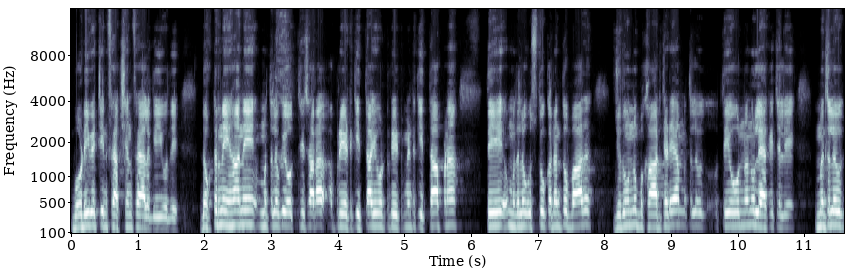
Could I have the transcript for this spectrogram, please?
ਬੋਡੀ ਵਿੱਚ ਇਨਫੈਕਸ਼ਨ ਫੈਲ ਗਈ ਉਹਦੇ। ਡਾਕਟਰ ਨੇਹਾ ਨੇ ਮਤਲਬ ਕਿ ਉੱਥੇ ਸਾਰਾ ਆਪਰੇਟ ਕੀਤਾ, ਜੋ ਟ੍ਰੀਟਮੈਂਟ ਕੀਤਾ ਆਪਣਾ ਤੇ ਮਤਲਬ ਉਸ ਤੋਂ ਕਰਨ ਤੋਂ ਬਾਅਦ ਜਦੋਂ ਉਹਨੂੰ ਬੁਖਾਰ ਚੜਿਆ, ਮਤਲਬ ਤੇ ਉਹਨਾਂ ਨੂੰ ਲੈ ਕੇ ਚਲੇ। ਮਤਲਬ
